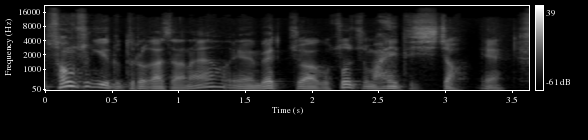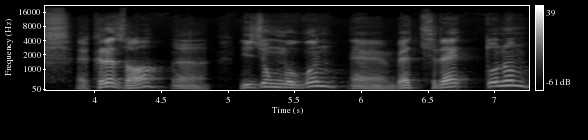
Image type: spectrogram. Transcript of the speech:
성수기로 들어가잖아요. 예, 맥주하고 소주 많이 드시죠. 예. 예, 그래서 어, 이 종목은 예, 매출액 또는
